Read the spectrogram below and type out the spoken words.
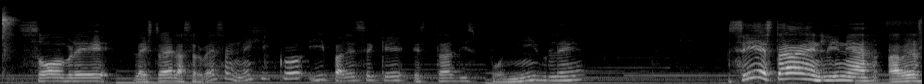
sobre la historia de la cerveza en México. Y parece que está disponible. Sí, está en línea. A ver,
